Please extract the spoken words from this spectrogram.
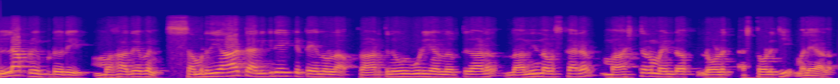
എല്ലാ പ്രിയപ്പെട്ടവരെയും മഹാദേവൻ സമൃദ്ധിയായിട്ട് അനുഗ്രഹിക്കട്ടെ എന്നുള്ള പ്രാർത്ഥനയോടുകൂടി ഞാൻ നിർത്തുകയാണ്. നന്ദി നമസ്കാരം. Master mind of knowledge astrology Malayalam.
